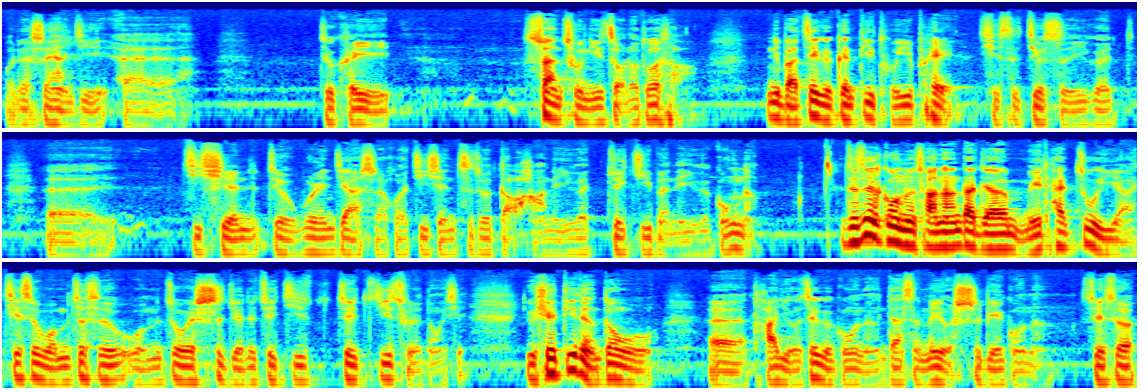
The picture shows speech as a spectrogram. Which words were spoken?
我的摄像机呃就可以算出你走了多少。你把这个跟地图一配，其实就是一个呃机器人就无人驾驶或机器人自主导航的一个最基本的一个功能。这这个功能常常大家没太注意啊，其实我们这是我们作为视觉的最基最基础的东西。有些低等动物呃它有这个功能，但是没有识别功能，所以说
